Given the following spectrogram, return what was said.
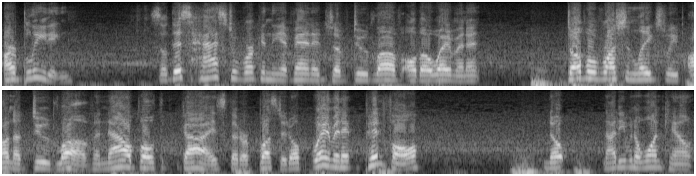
are bleeding. So this has to work in the advantage of Dude Love, although wait a minute. Double Russian leg sweep on a Dude Love, and now both guys that are busted open. Wait a minute, pinfall. Nope, not even a one count.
